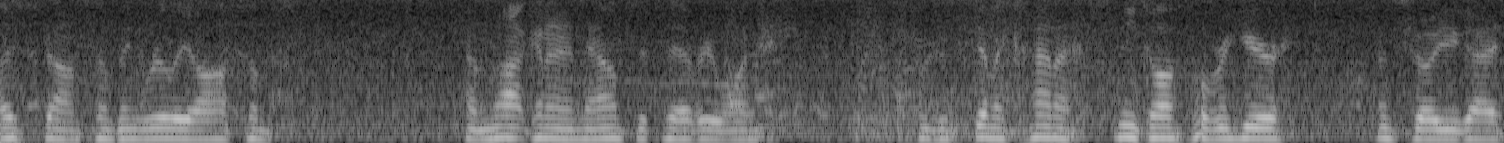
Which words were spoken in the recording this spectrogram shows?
I just found something really awesome. I'm not going to announce it to everyone. I'm just going to kind of sneak off over here and show you guys.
